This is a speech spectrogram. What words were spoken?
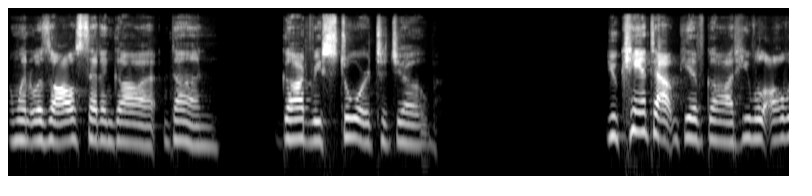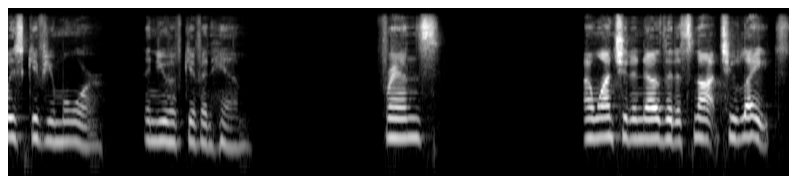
And when it was all said and God, done, God restored to Job. You can't outgive God. He will always give you more than you have given him. Friends, I want you to know that it's not too late.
